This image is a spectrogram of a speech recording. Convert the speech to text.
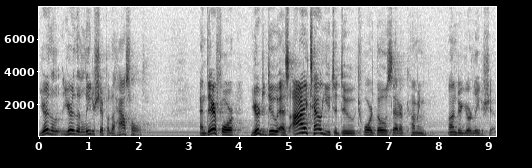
you're the, you're the leadership of the household. And therefore, you're to do as I tell you to do toward those that are coming under your leadership.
